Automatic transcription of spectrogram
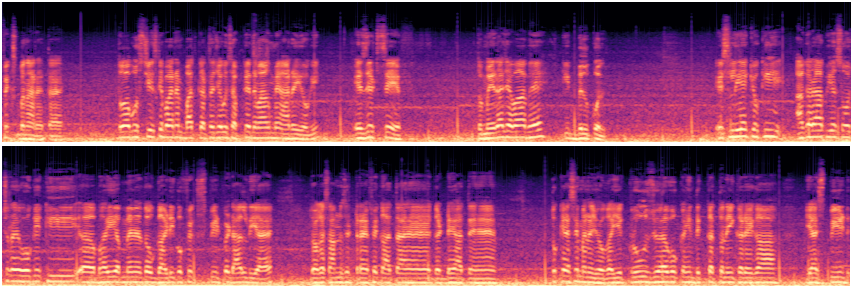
फिक्स बना रहता है। तो अब उस चीज़ के बारे में बात करते हैं, जो सबके दिमाग में आ रही होगी। इज़ इट सेफ़ तो मेरा जवाब है कि बिल्कुल। इसलिए क्योंकि अगर आप ये सोच रहे होगे कि भाई अब मैंने तो गाड़ी को फिक्स स्पीड पे डाल दिया है तो अगर सामने से ट्रैफ़िक आता है, गड्ढे आते हैं तो कैसे मैनेज होगा? ये क्रूज जो है वो कहीं दिक्कत तो नहीं करेगा, या स्पीड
